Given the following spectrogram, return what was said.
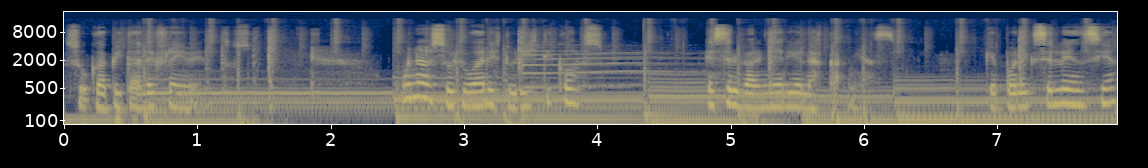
Su capital es Fraiventos. Uno de sus lugares turísticos es el balneario Las Cañas, que por excelencia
